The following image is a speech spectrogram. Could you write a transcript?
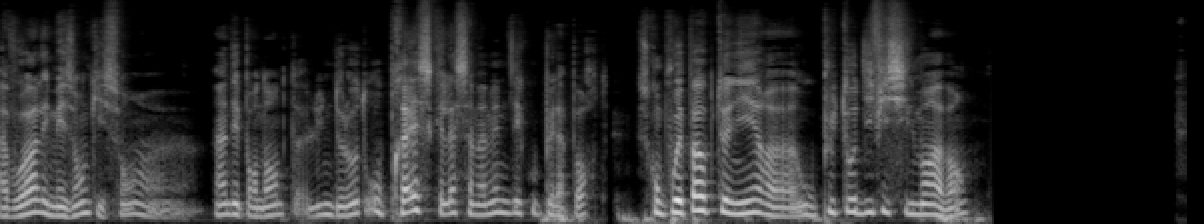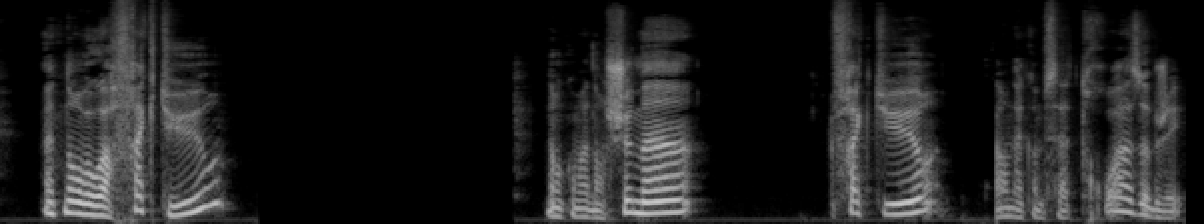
avoir les maisons qui sont euh, indépendantes l'une de l'autre, ou presque, là ça m'a même découpé la porte. Ce qu'on ne pouvait pas obtenir, euh, ou plutôt difficilement avant. Maintenant, on va voir fracture. Donc on va dans chemin, fracture. On a comme ça trois objets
